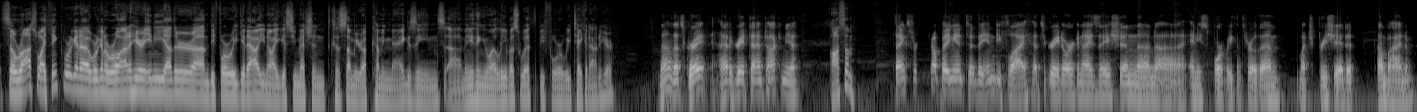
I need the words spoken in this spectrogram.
So Ross, well, I think we're gonna we're gonna roll out of here. Any other um, before we get out? You know, I guess you mentioned because some of your upcoming magazines. Um, anything you want to leave us with before we take it out of here? No, that's great. I had a great time talking to you. Awesome. Thanks for jumping into the Indifly. That's a great organization, and uh, any support we can throw them, much appreciated. I'm behind them.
